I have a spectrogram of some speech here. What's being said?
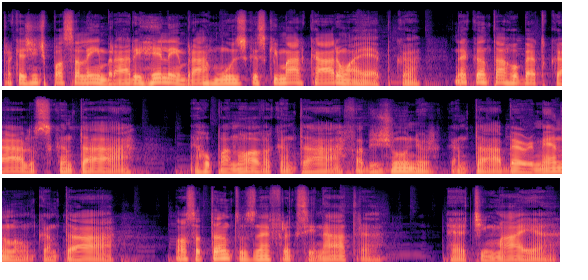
para que a gente possa lembrar e relembrar músicas que marcaram a época né, cantar Roberto Carlos, cantar é, Roupa Nova, cantar Fábio Júnior, cantar Barry Manilow, cantar, nossa, tantos, né, Frank Sinatra, é, Tim Maia,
